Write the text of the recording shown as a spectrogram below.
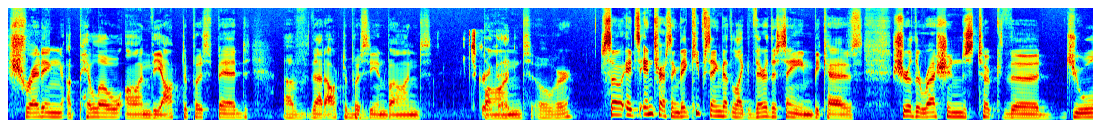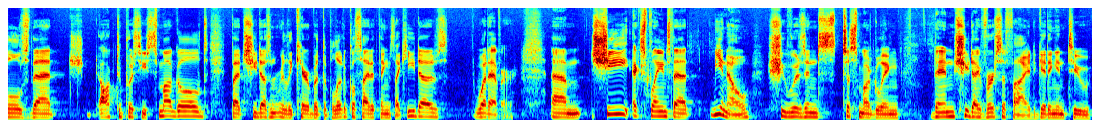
shredding a pillow on the octopus bed of that Octopussy and hmm. Bond It's great bit. bond over. So it's interesting. They keep saying that like they're the same because sure the Russians took the jewels that Octopussy smuggled, but she doesn't really care about the political side of things like he does. Whatever. Um, she explains that you know she was into smuggling, then she diversified, getting into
